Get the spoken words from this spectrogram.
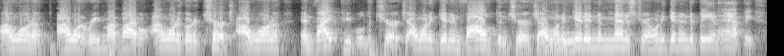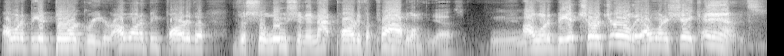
I want to I want to read my Bible. I want to go to church. I want to invite people to church. I want to get involved in church. I want to get into ministry. I want to get into being happy. I want to be a door greeter. I want to be part of the the solution and not part of the problem. Yes. Mm-hmm. I want to be at church early. I want to shake hands.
